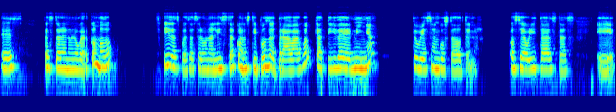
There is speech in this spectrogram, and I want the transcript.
es estar en un lugar cómodo y después hacer una lista con los tipos de trabajo que a ti de niña te hubiesen gustado tener. O si ahorita estás eh,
